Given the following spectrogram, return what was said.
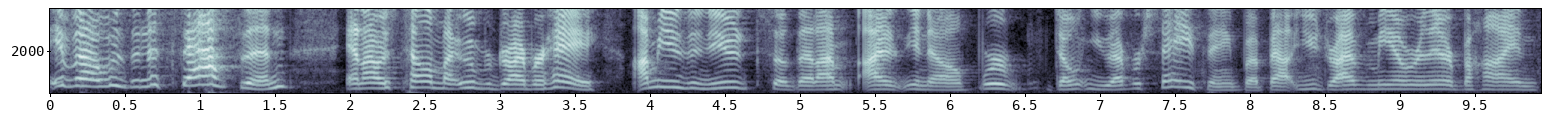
if I was an assassin and I was telling my Uber driver, hey, I'm using you so that I'm, I, you know, we're, don't you ever say anything but about you driving me over there behind,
